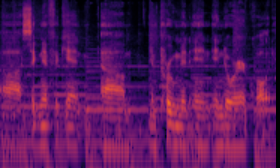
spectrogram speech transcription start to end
uh, significant um, improvement in indoor air quality.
